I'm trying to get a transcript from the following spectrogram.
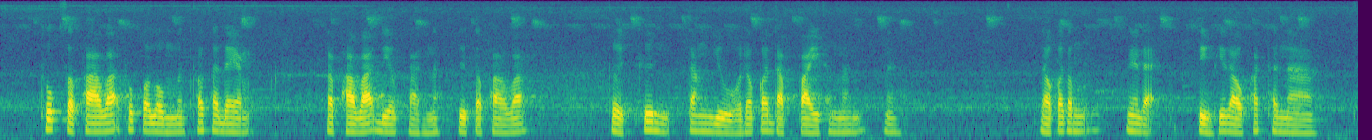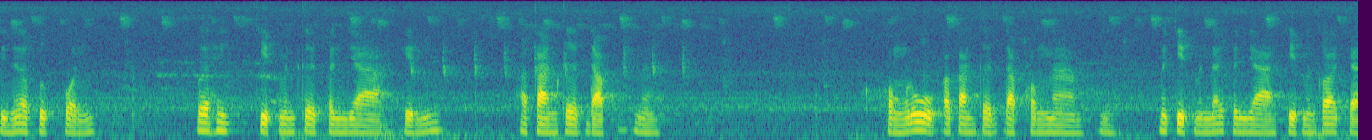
ๆทุกสภาวะ ทุกอารมณ์มันเขาแสดงสภาวะเดียวกันนะคือสภาวะ เกิดขึ้นตั้งอยู่แล้วก็ดับไปทั้งนั้นนะเราก็ต้องนี่แหละ สิ่งที่เราพัฒนา สิ่งที่เราฝึกฝน เพื่อให้จิตมันเกิดปัญญาเห็นอาการเกิดดับนะของรูปอาการเกิดดับของนามนะเมื่อจิตมันได้ปัญญา จิตมันก็จะ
